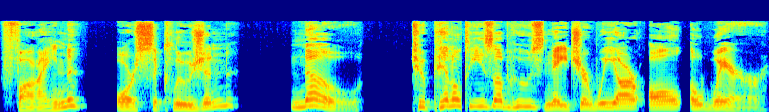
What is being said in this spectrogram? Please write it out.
Fine or seclusion? No, to penalties of whose nature we are all aware,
